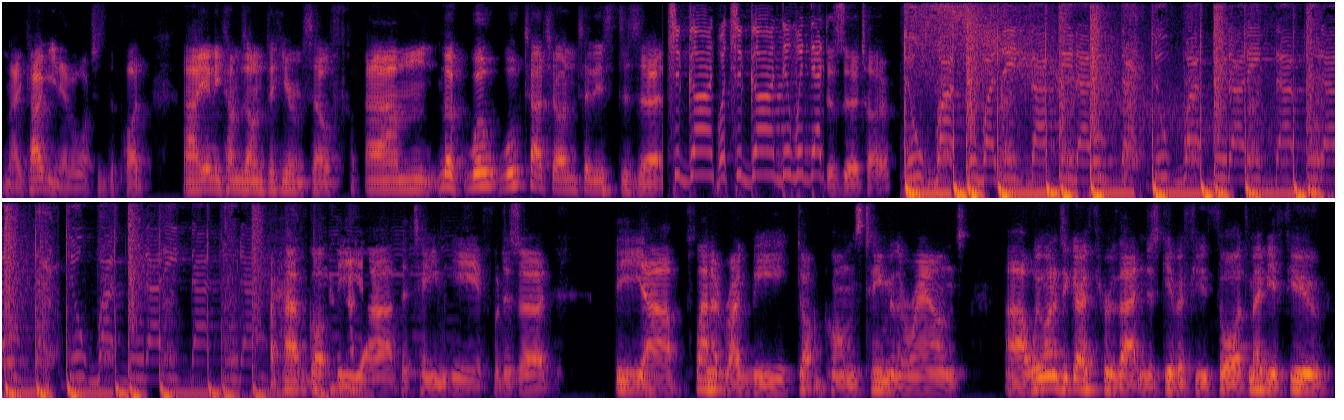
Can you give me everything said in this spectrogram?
Mate, Cargie never watches the pod. Uh, and he comes on to hear himself. Um, look, we'll we'll touch on to this dessert. What you gonna, what you gonna do with that desserto? Do what, do what, do that, do that, do what, do that, do what, do that, do that. I have got the uh, the team here for dessert the uh, planetrugby.com's team of the round. Uh, we wanted to go through that and just give a few thoughts, maybe a few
